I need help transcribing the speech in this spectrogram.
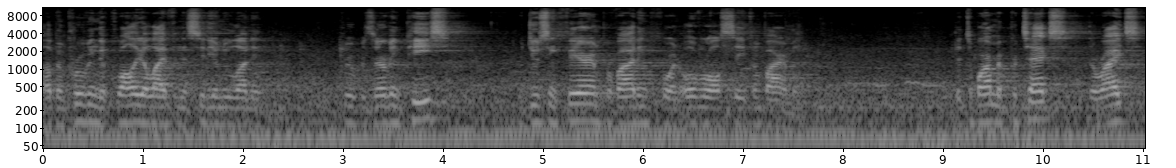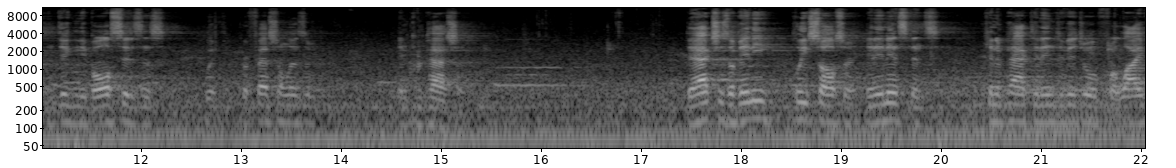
of improving the quality of life in the city of New London through preserving peace, reducing fear, and providing for an overall safe environment. The department protects the rights and dignity of all citizens with professionalism and compassion. The actions of any police officer in an instance can impact an individual for life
